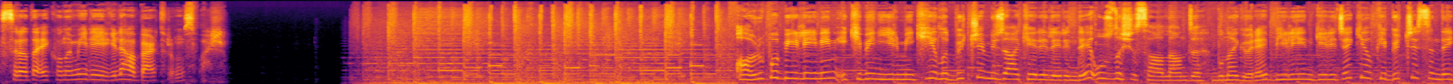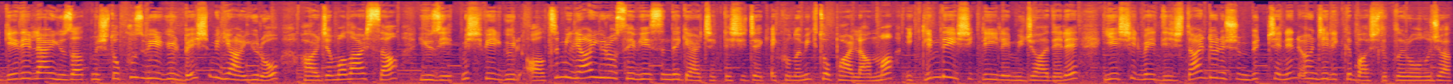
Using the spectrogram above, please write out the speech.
Sırada ekonomiyle ilgili haber turumuz var. Avrupa Birliği'nin 2022 yılı bütçe müzakerelerinde uzlaşı sağlandı. Buna göre birliğin gelecek yılki bütçesinde gelirler 169,5 milyar euro, harcamalarsa 170,6 milyar euro seviyesinde gerçekleşecek. Ekonomik toparlanma, iklim değişikliğiyle mücadele, yeşil ve dijital dönüşüm bütçenin öncelikli başlıkları olacak.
